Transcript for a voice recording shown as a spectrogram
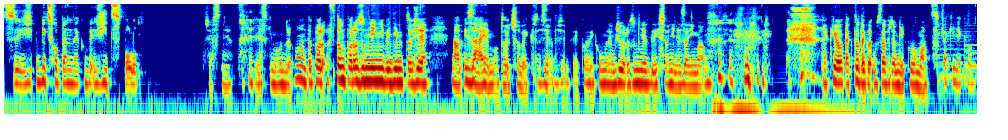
být schopen jakoby, žít spolu. Přesně, hezky moudro. No, to v tom porozumění vidím to, že mám i zájem o toho člověka, že, že jako někomu nemůžu rozumět, když se o ně nezajímám. tak jo, tak to takhle uzavřem. Děkuji moc. Taky děkuji.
